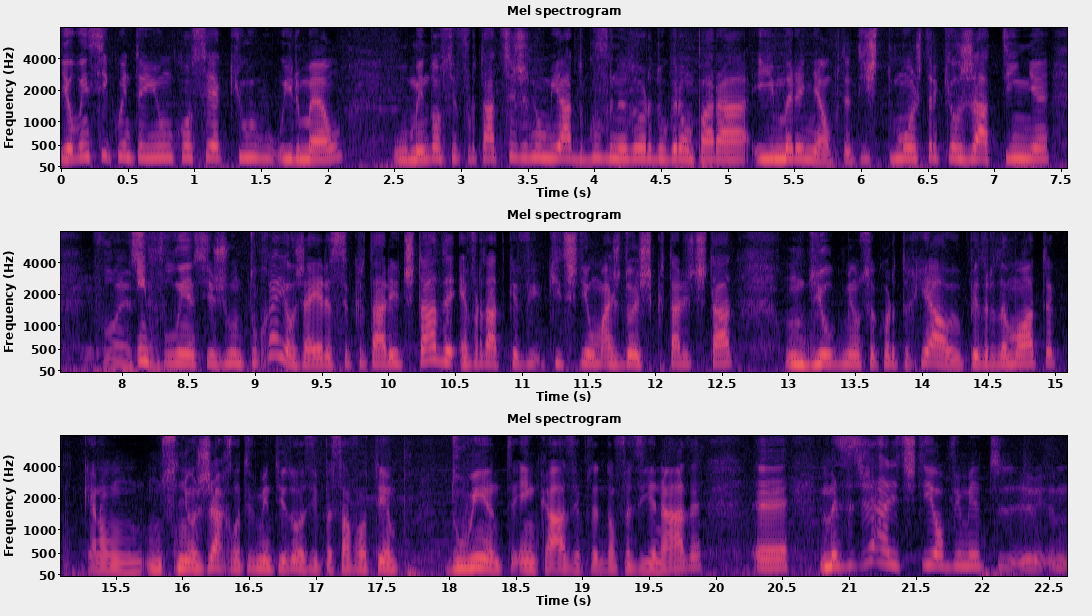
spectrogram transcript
Ele em 51 consegue que o irmão o Mendonça Furtado seja nomeado governador do Grão-Pará e Maranhão. Portanto, isto demonstra que ele já tinha influência. influência junto do rei, ele já era secretário de Estado. É verdade que, que existiam mais dois secretários de Estado, um Diogo Mendonça Corte Real e o Pedro da Mota, que era um, um, senhor já relativamente idoso e passava o tempo doente em casa e, portanto, não fazia nada. Uh, mas já existia, obviamente, eh,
